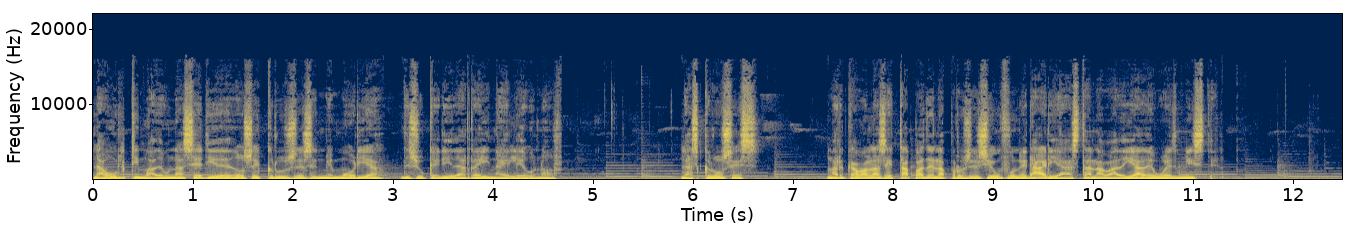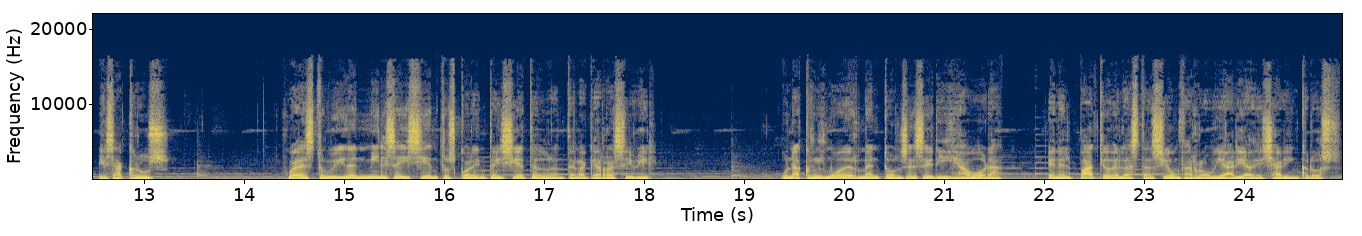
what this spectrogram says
la última de una serie de 12 cruces en memoria de su querida reina Eleonor. Las cruces marcaban las etapas de la procesión funeraria hasta la abadía de Westminster. Esa cruz fue destruida en 1647 durante la Guerra Civil. Una cruz moderna entonces se erige ahora en el patio de la estación ferroviaria de Charing Cross.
